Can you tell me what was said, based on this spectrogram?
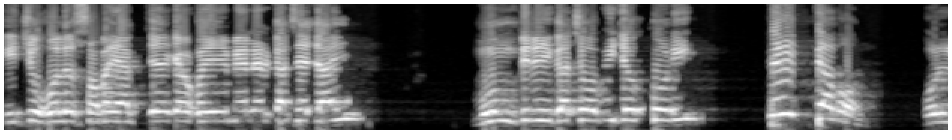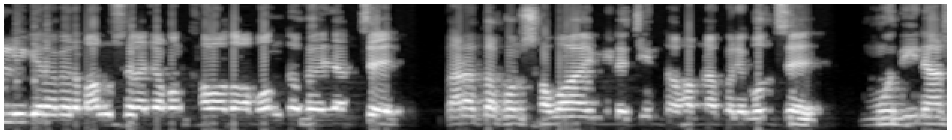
কিছু হলে সবাই এক জায়গায় হয়ে এমএলএ এর কাছে যাই, মন্ত্রীর কাছে অভিযোগ করি, ঠিক তেমন। পল্লী গ্রামের মানুষেরা যখন খাওয়া দাওয়া বন্ধ হয়ে যাচ্ছে তারা তখন সবাই মিলে চিন্তা ভাবনা করে বলছে, মদিনার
